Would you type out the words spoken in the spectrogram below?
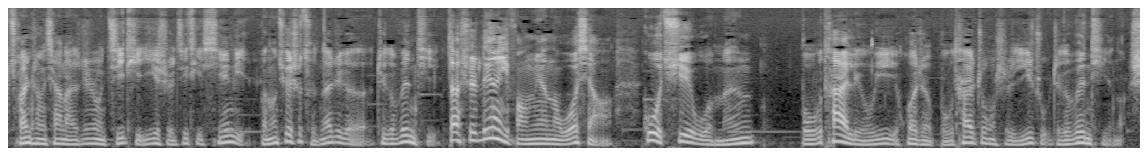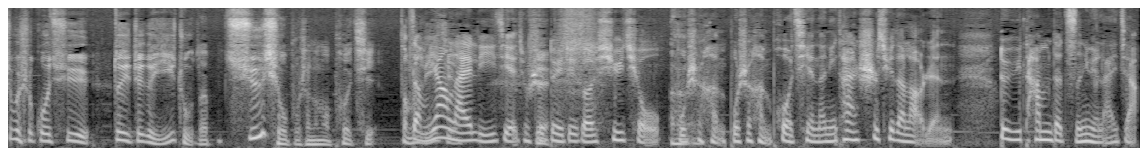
传承下来的这种集体意识、集体心理，可能确实存在这个这个问题。但是另一方面呢，我想过去我们不太留意或者不太重视遗嘱这个问题呢，是不是过去对这个遗嘱的需求不是那么迫切？怎么样来理解？就是对这个需求不是很不是很迫切呢？你看逝去的老人，对于他们的子女来讲。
